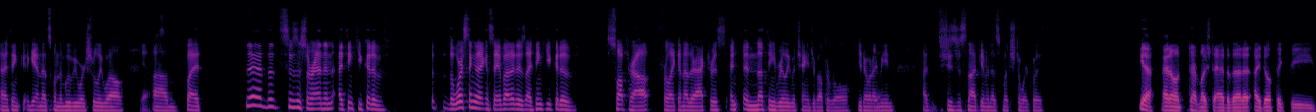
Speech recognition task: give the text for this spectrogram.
And i think again that's when the movie works really well. Yeah. um but yeah, the susan sarandon i think you could have the worst thing that i can say about it is i think you could have swapped her out for like another actress and, and nothing really would change about the role you know what i mean I, she's just not given us much to work with Yeah, I don't have much to add to that. I, I don't think the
